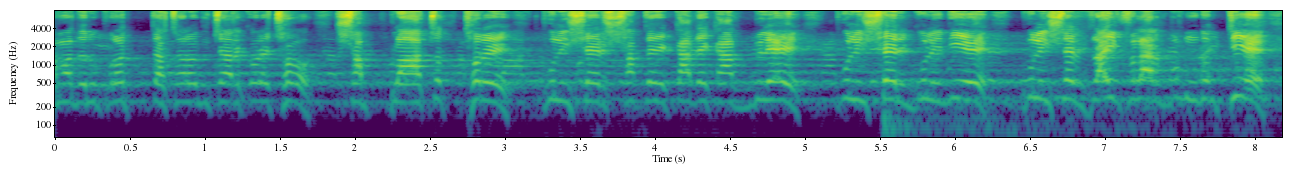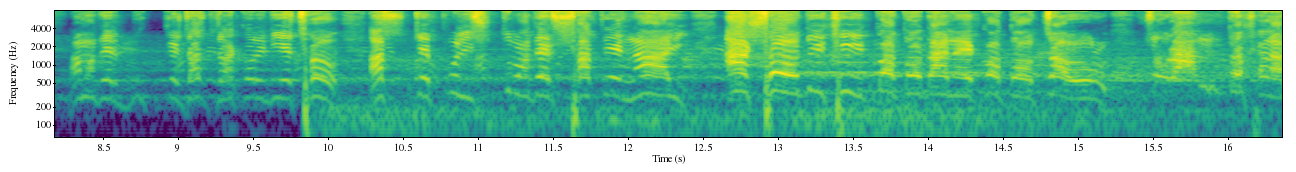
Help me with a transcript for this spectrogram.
আমাদের উপর অত্যাচার বিচার করেছ। সাপলা চত্বরে পুলিশের সাথে কাঁধে কাঁধ মিলে পুলিশের গুলি দিয়ে, পুলিশের রাইফেলার বন্দুক দিয়ে আমাদের বুককে যাত্রা করে দিয়েছ। আজকে পুলিশ তোমাদের সাথে নাই। আসো দেখি কত দানে কত চাউল। চূড়ান্ত খেলা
